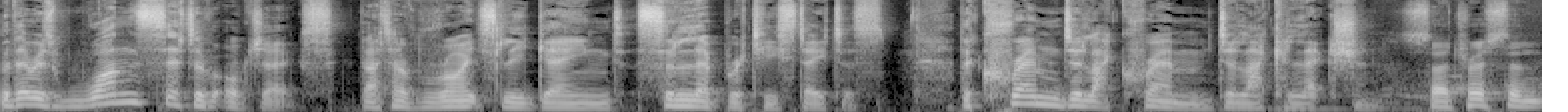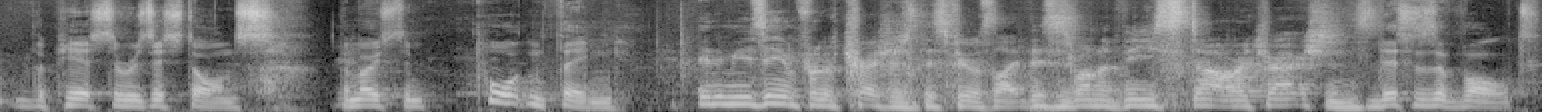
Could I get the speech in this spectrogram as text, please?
But there is one set of objects that have rightly gained celebrity status the creme de la creme de la collection. Sir Tristan, the pièce de résistance, the most important thing. In a museum full of treasures, this feels like this is one of the star attractions. This is a vault,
